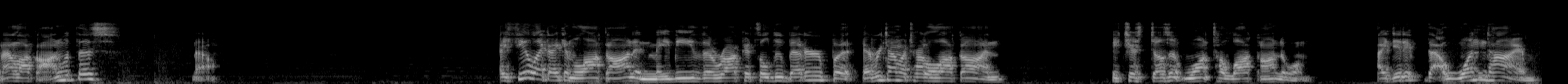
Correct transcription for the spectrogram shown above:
can I lock on with this? No. I feel like I can lock on and maybe the rockets will do better, but every time I try to lock on, it just doesn't want to lock onto them. I did it that one time.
